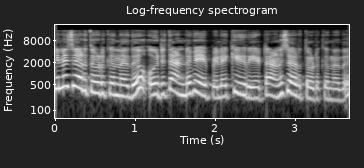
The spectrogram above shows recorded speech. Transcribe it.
പിന്നെ ചേർത്ത് കൊടുക്കുന്നത് ഒരു തണ്ട് വേപ്പില കീറിയിട്ടാണ് ചേർത്ത് കൊടുക്കുന്നത്.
